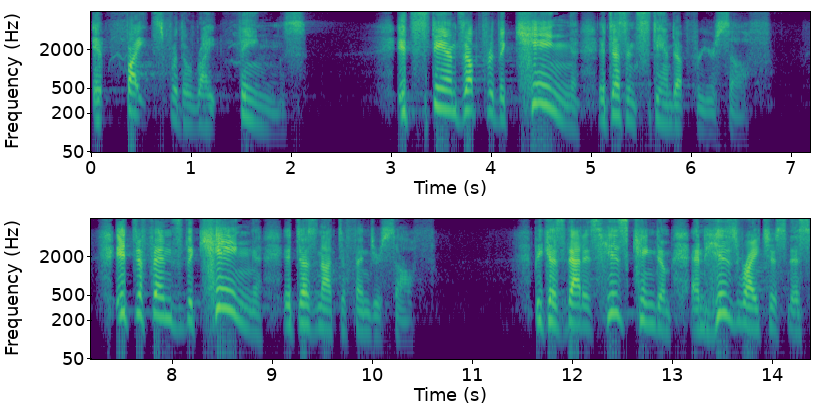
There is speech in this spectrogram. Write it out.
It fights for the right things. It stands up for the king. It doesn't stand up for yourself. It defends the king. It does not defend yourself because that is his kingdom and his righteousness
